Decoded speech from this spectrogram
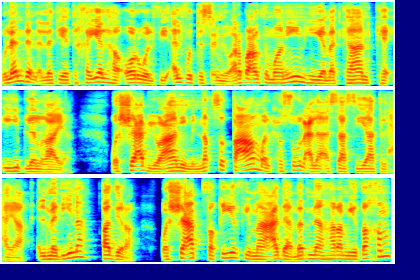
ولندن التي يتخيلها أورويل في 1984 هي مكان كئيب للغاية. والشعب يعاني من نقص الطعام والحصول على أساسيات الحياة. المدينة قذرة والشعب فقير فيما عدا مبنى هرمي ضخم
